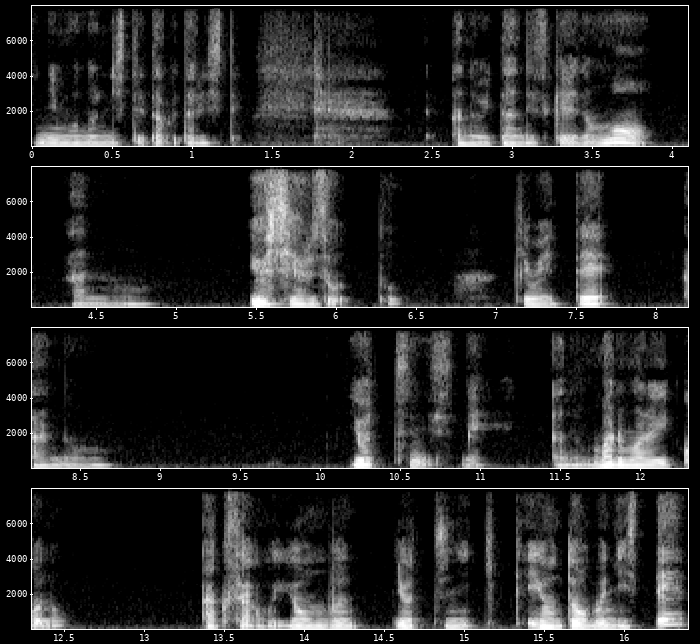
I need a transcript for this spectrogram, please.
ね、煮物にして食べたりして、あの、いたんですけれども、あの、よし、やるぞ、と決めて、あの、4つにですね、あの、丸々1個の白菜を4分、4つに切って、4等分にして、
